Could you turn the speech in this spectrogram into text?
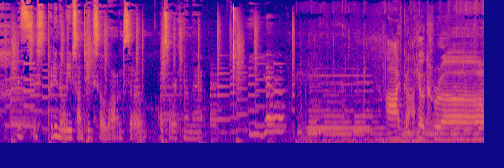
it's just putting the leaves on takes so long. So also working on that. Yeah. I've got a crow.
